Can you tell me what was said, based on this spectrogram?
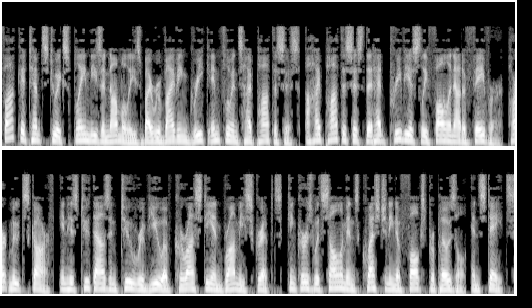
Falk attempts to explain these anomalies by reviving Greek influence hypothesis, a hypothesis that had previously fallen out of favor. Hartmut Scharfe, in his 2002 review of Kharosthi and Brahmi scripts, concurs with Salomon's questioning of Falk's proposal, and states,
